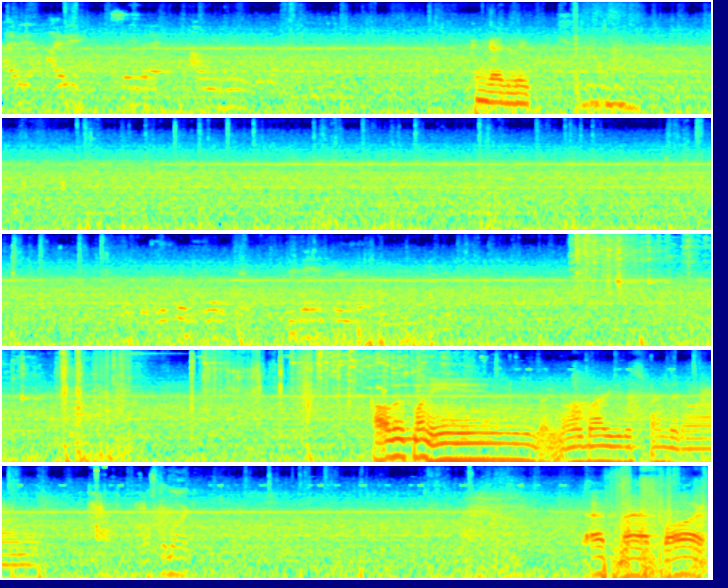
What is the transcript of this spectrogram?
I didn't, I didn't say that. I would really Congratulate. We gotta carry that. All this money, but nobody to spend it on. Oscar Mike. That's mad far.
